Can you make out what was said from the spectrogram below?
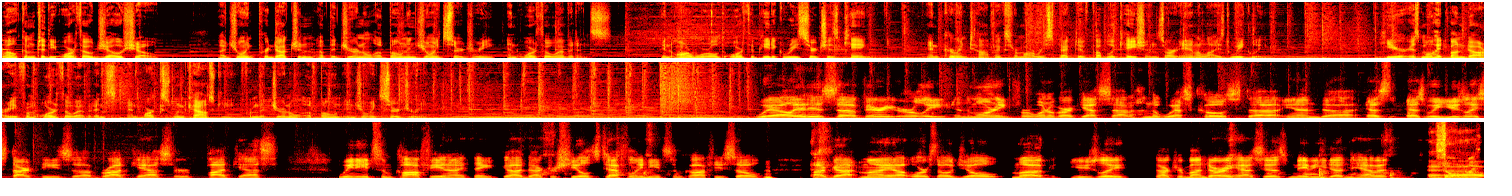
Welcome to the OrthoJOE Show, a joint production of the Journal of Bone and Joint Surgery and OrthoEvidence. In our world, orthopedic research is king, and current topics from our respective publications are analyzed weekly. Here is Mohit Bhandari from OrthoEvidence and Marc Swiontkowski from the Journal of Bone and Joint Surgery. Well, it is uh, very early in the morning for one of our guests out on the West Coast, uh, and uh, as as we usually start these uh, broadcasts or podcasts, we need some coffee, and I think uh, Dr. Shields definitely needs some coffee. So, I've got my uh, OrthoJOE mug. Usually, Dr. Bhandari has his. Maybe he doesn't have it. So I,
